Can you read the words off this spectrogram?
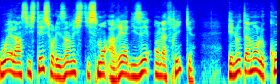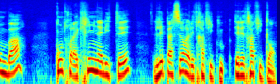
où elle a insisté sur les investissements à réaliser en Afrique et notamment le combat contre la criminalité, les passeurs et les, et les trafiquants.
